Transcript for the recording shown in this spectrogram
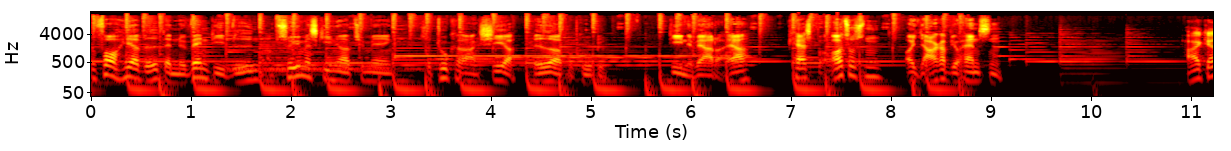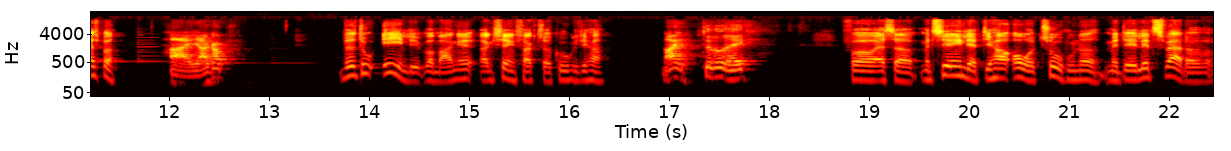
Du får herved den nødvendige viden om søgemaskineoptimering, så du kan rangere bedre på Google. Dine værter er Kasper Ottosen og Jakob Johansen. Hej Kasper. Hej Jakob. Ved du egentlig, hvor mange rangeringsfaktorer Google de har? Nej, det ved jeg ikke. For altså, man siger egentlig, at de har over 200, men det er lidt svært at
